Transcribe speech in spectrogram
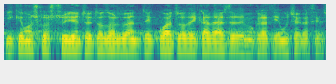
y que hemos construido entre todos durante cuatro décadas de democracia. Muchas gracias.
